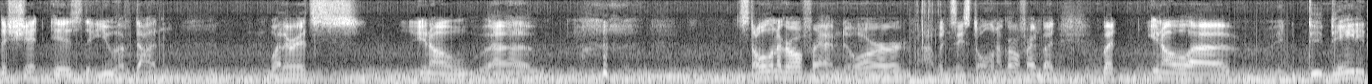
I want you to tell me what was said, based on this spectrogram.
the shit is that you have done, whether it's, you know, uh, stolen a girlfriend, or I wouldn't say stolen a girlfriend, but but you know, uh, dated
